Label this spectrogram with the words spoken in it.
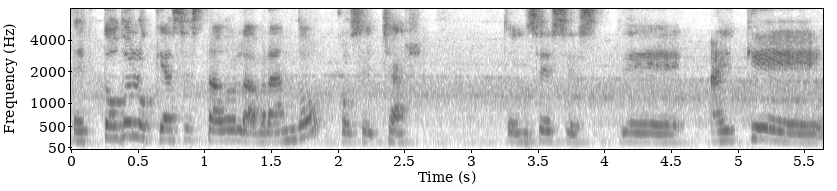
de todo lo que has estado labrando, cosechar. Entonces, este, hay que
